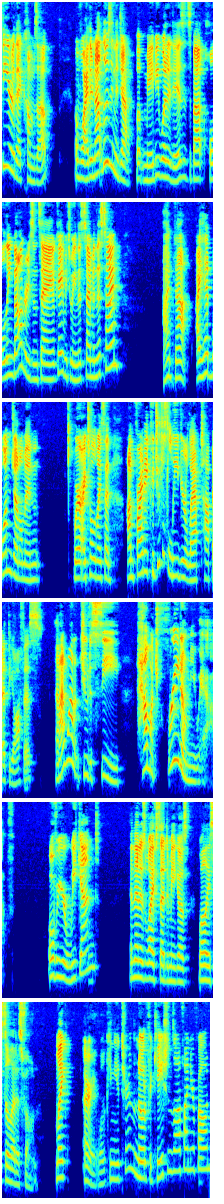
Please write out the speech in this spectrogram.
fear that comes up of why they're not losing the job. But maybe what it is, it's about holding boundaries and saying, okay, between this time and this time, I'm not. I had one gentleman where I told him, I said, on Friday, could you just leave your laptop at the office? And I wanted you to see how much freedom you have over your weekend. And then his wife said to me, goes, Well, he's still at his phone. I'm like, All right, well, can you turn the notifications off on your phone?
